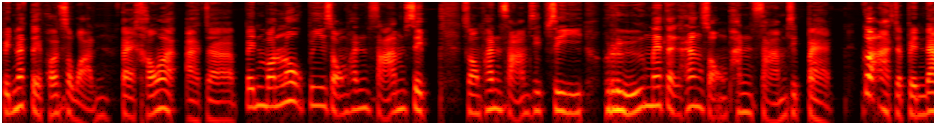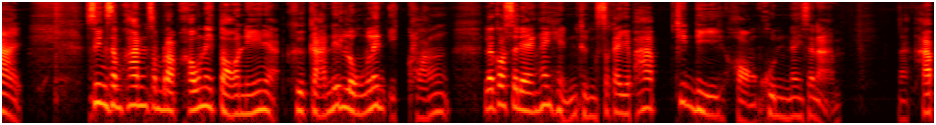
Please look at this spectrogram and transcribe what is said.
เป็นนักเตะพรสวรรค์แต่เขาอะอาจจะเป็นบอลโลกปี 2030 2034 หรือแม้แต่กระทั่ง 2038 ก็อาจจะเป็นได้ สิ่งสำคัญสำหรับเขาในตอนนี้เนี่ยคือการได้ลงเล่นอีกครั้ง แล้วก็แสดงให้เห็นถึงศักยภาพที่ดีของคุณในสนามนะครับ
